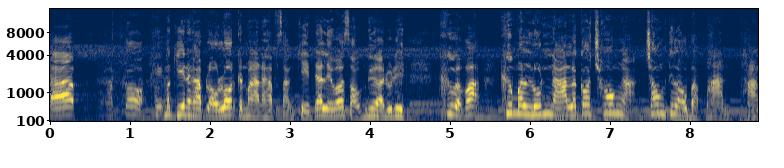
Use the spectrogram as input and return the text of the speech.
ครับนะครับ ก็เมื่อกี้นะครับเราลอดกันมานะครับ สังเกตได้เลยว่าเสาเหงื่อดูดิ คือแบบว่า คือมันลุ้นนะแล้วก็ช่องอะ ช่องที่เราแบบผ่านทาง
